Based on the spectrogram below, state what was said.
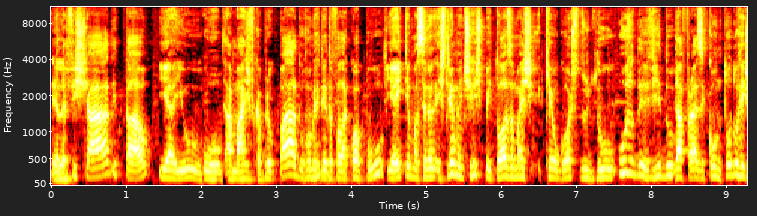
ela é fichada e tal, e aí o, o- a Marge fica preocupado, o Homer tenta falar com a Pooh, e aí tem uma cena extremamente respeitosa, mas que eu gosto do, do uso devido da frase com todo respeito,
